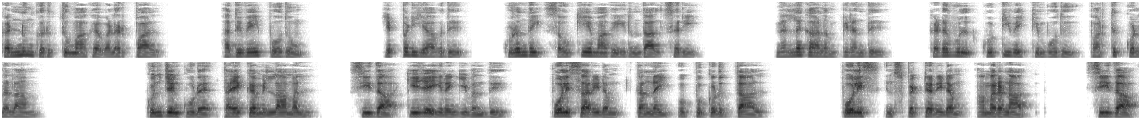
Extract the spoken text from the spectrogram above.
கண்ணும் கருத்துமாக வளர்ப்பாள். அதுவே போதும். எப்படியாவது குழந்தை சௌக்கியமாக இருந்தால் சரி. நல்ல காலம் பிறந்து கடவுள் கூட்டி வைக்கும்போது பார்த்து கொள்ளலாம். கொஞ்சங்கூட தயக்கமில்லாமல் சீதா கீழே இறங்கி வந்து போலீசாரிடம் தன்னை ஒப்புக் கொடுத்தாள். போலீஸ் இன்ஸ்பெக்டரிடம் அமரநாத் சீதா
